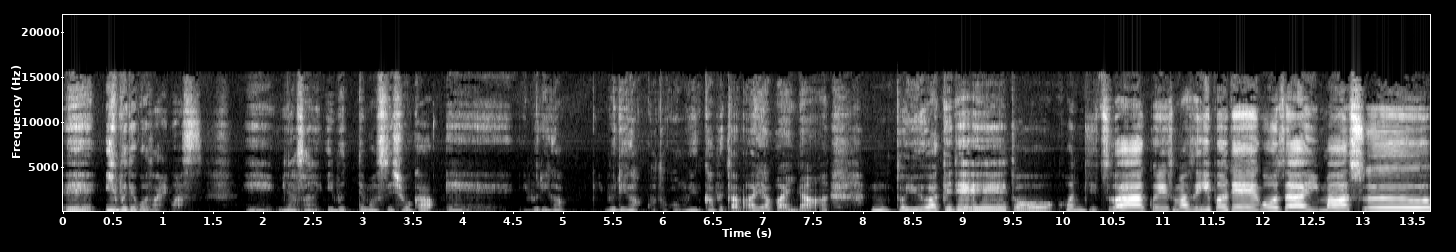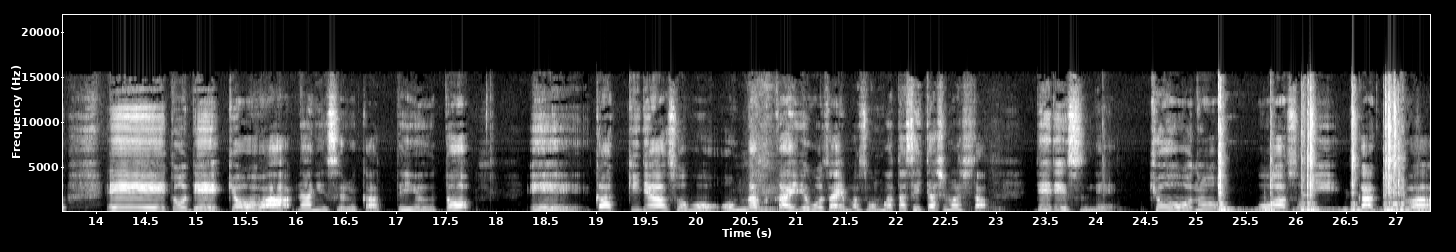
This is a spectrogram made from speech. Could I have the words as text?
えーイブでございます。えー皆さん、イブってますでしょうか？えーいぶりが、ぶりがっことか思い浮かべたな。やばいな。うん、というわけで、えっ、と、本日はクリスマスイブでございます。えーと、で、今日は何するかっていうと、えー、楽器で遊ぼう音楽会でございます。お待たせいたしました。でですね、今日のお遊び楽器は、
